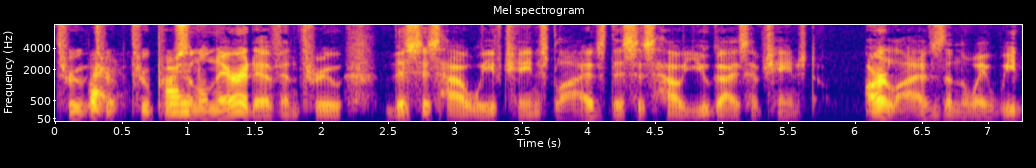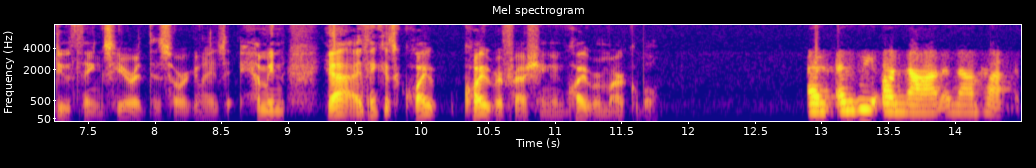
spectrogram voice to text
through Right. through, through personal narrative and through this is how we've changed lives. This is how you guys have changed our lives and the way we do things here at this organization. I mean, yeah, I think it's quite quite refreshing and quite remarkable. And and we are not a nonprofit,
